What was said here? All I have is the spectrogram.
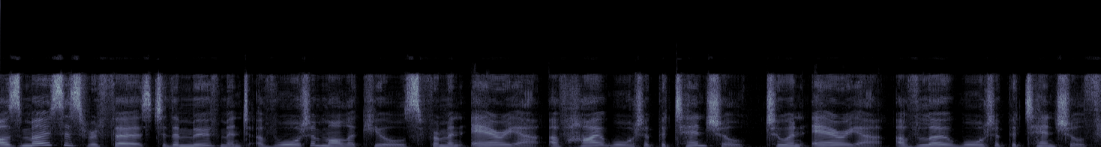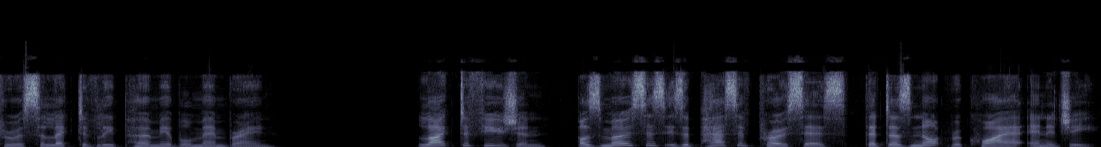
Osmosis refers to the movement of water molecules from an area of high water potential to an area of low water potential through a selectively permeable membrane. Like diffusion, osmosis is a passive process that does not require energy.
